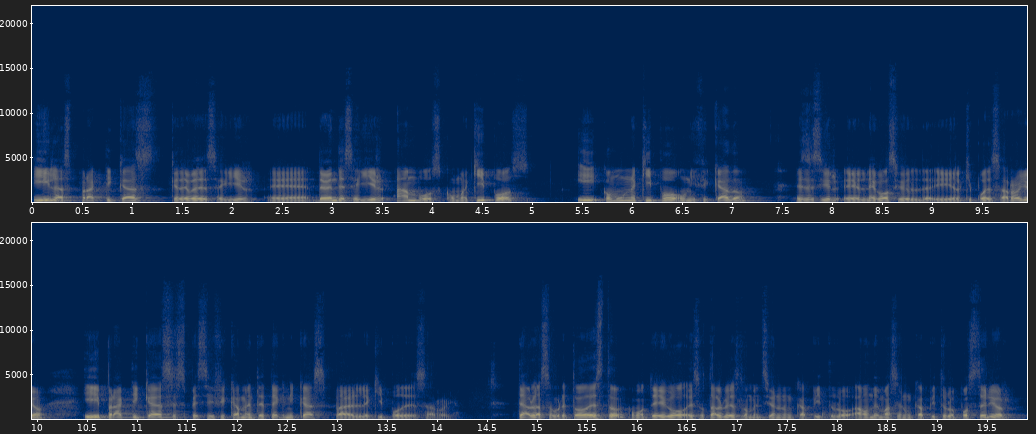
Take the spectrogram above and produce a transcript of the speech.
y las prácticas que debe de seguir, eh, deben de seguir ambos como equipos y como un equipo unificado, es decir, el negocio y el, equipo de desarrollo, y prácticas específicamente técnicas para el equipo de desarrollo te habla sobre todo esto. Como te digo, eso tal vez lo menciono en un capítulo, aún de más en un capítulo posterior.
